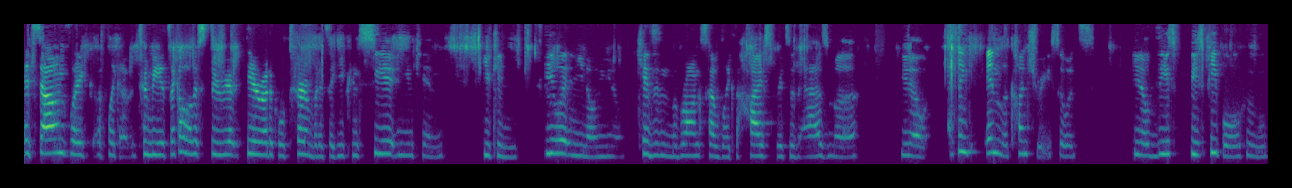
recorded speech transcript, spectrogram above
it sounds like like a, to me, it's like oh, this theore- theoretical term, but it's like you can see it and you can you can feel it, and you know, you know, kids in the Bronx have like the highest rates of asthma. You know, I think in the country, so it's you know these these people who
